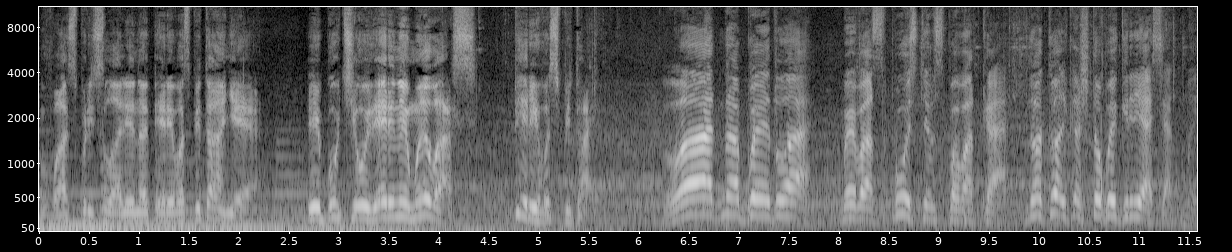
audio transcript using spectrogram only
Вас прислали на перевоспитание. И будьте уверены, мы вас перевоспитаем. Ладно, быдло, мы вас спустим с поводка, но только чтобы грязь отмыть.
